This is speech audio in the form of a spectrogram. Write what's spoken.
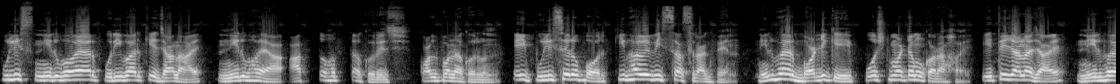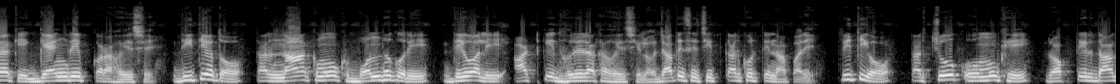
পুলিশ নির্ভয়ার পরিবারকে জানায়, নির্ভয়া আত্মহত্যা করেছে। কল্পনা করুন, এই পুলিশের ওপর কীভাবে বিশ্বাস রাখবেন? নির্ভয়ার বডিকে পোস্টমর্টম করা হয়। এতে জানা যায়, নির্ভয়াকে গ্যাং রেপ করা হয়েছে। দ্বিতীয়ত, তার নাক মুখ বন্ধ করে দেওয়ালে আটকে ধরে রাখা হয়েছিল যাতে সে চিৎকার করতে না পারে। তৃতীয়, তার চোখ ও মুখে রক্তের দাগ,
